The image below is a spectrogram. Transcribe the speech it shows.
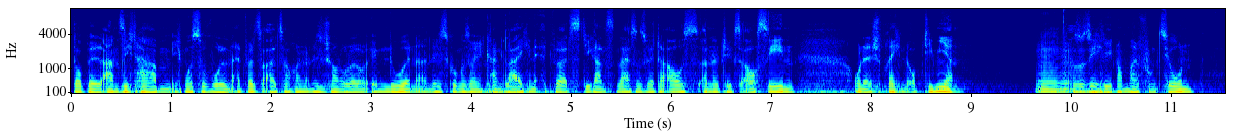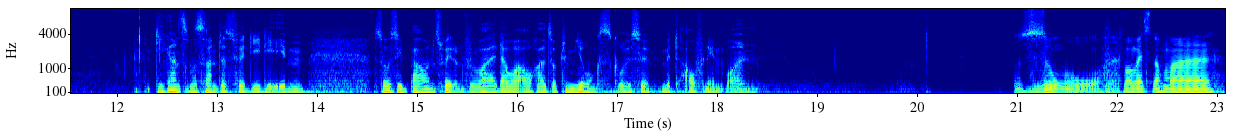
Doppelansicht haben. Ich muss sowohl in AdWords als auch in Analytics schauen oder eben nur in Analytics gucken, sondern ich kann gleich in AdWords die ganzen Leistungswerte aus Analytics auch sehen und entsprechend optimieren. Mhm. Also sicherlich nochmal Funktion, die ganz interessant ist für die, die eben so wie Bounce Rate und Verweildauer auch als Optimierungsgröße mit aufnehmen wollen. So, wollen wir jetzt nochmal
